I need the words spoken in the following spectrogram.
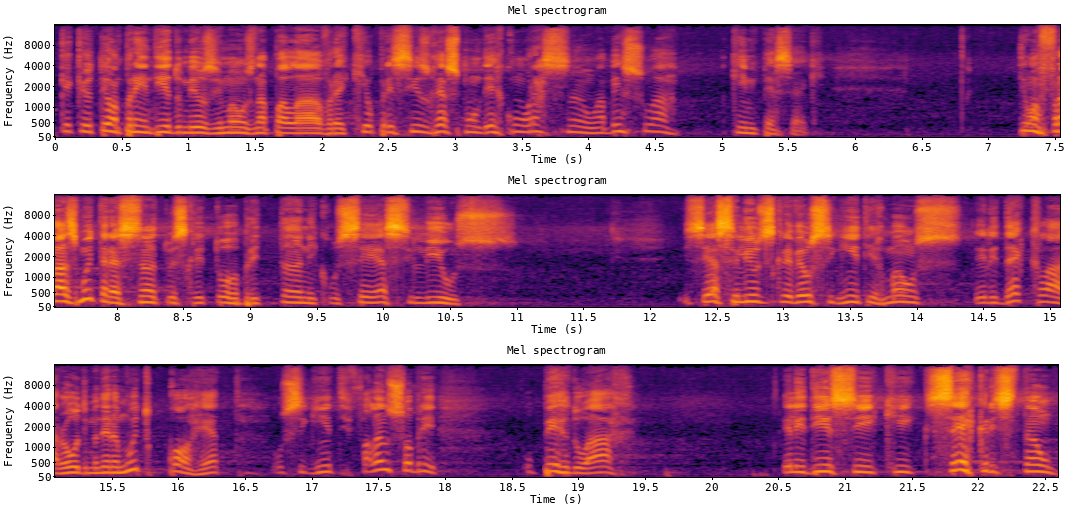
que, é que eu tenho aprendido, meus irmãos, na palavra é que eu preciso responder com oração, abençoar quem me persegue. Tem uma frase muito interessante do escritor britânico C.S. Lewis. C.S. Lewis escreveu o seguinte, irmãos, ele declarou de maneira muito correta o seguinte, falando sobre o perdoar. Ele disse que ser cristão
